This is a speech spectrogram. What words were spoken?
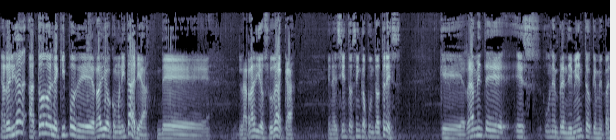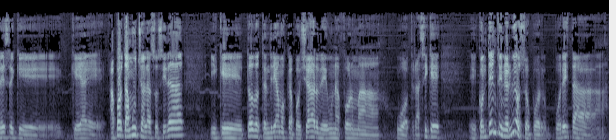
En realidad, a todo el equipo de radio comunitaria, de la radio Sudaca, en el 105.3 que realmente es un emprendimiento que me parece que, eh, aporta mucho a la sociedad y que todos tendríamos que apoyar de una forma u otra. Así que eh, contento y nervioso por, por esta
